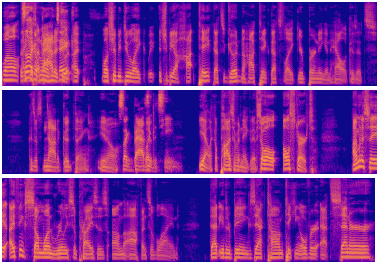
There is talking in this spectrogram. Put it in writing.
Well, Is I that like guess a I don't know how bad to do it. take? I, well, should we do like it should be a hot take that's good and a hot take that's like you're burning in hell because it's because it's not a good thing, you know. It's like bad Like- for the team. Yeah, like a positive and negative. So I'll I'll start. I'm gonna say I think someone really surprises on the offensive line. That either being Zach Tom taking over at center,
